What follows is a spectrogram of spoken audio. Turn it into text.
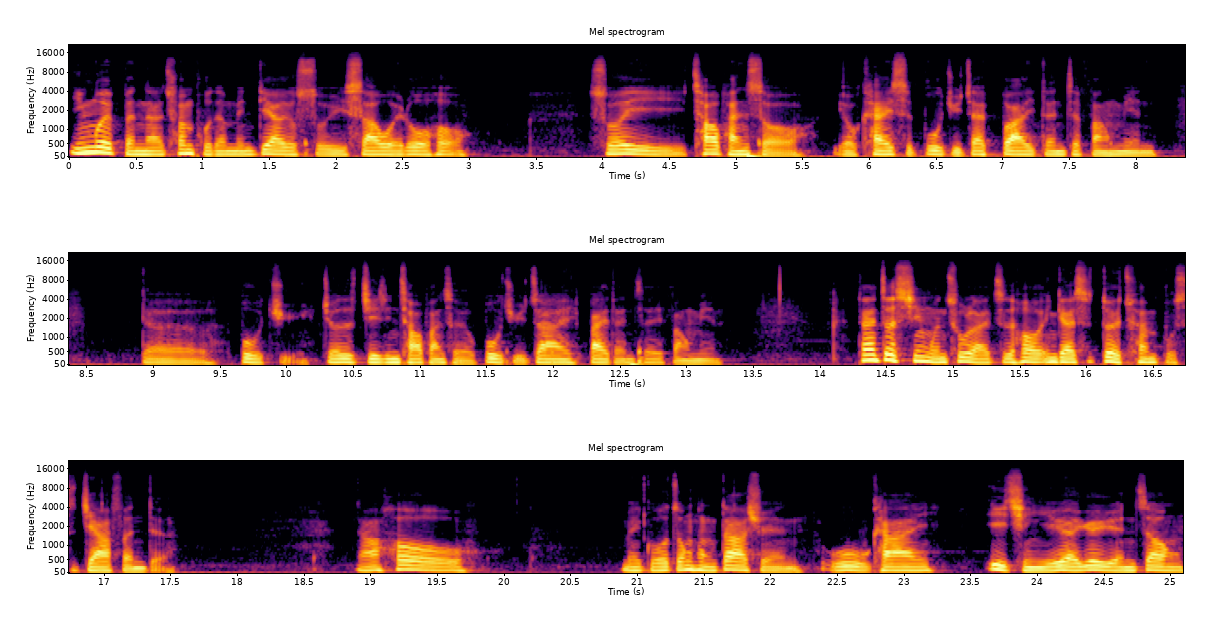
因为本来川普的民调又属于稍微落后，所以操盘手有开始布局在拜登这方面的布局，就是基金操盘手有布局在拜登这一方面。但这新闻出来之后，应该是对川普是加分的。然后美国总统大选五五开，疫情也越来越严重，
